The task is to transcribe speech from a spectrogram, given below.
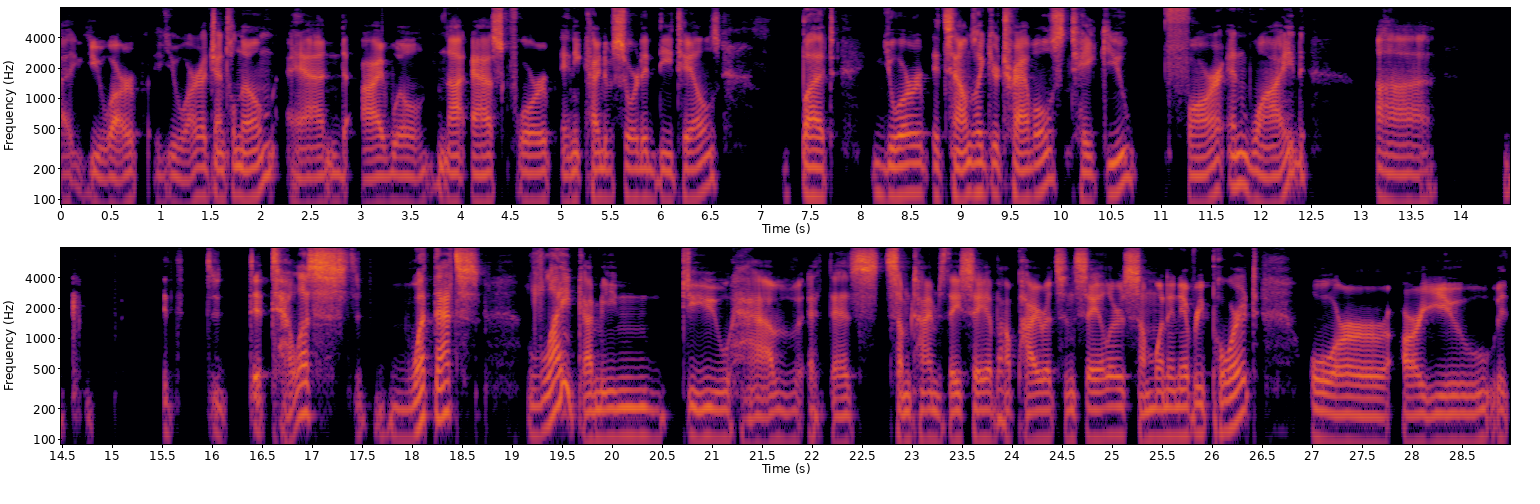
uh, you are you are a gentle gnome, and I will not ask for any kind of sordid details. But your it sounds like your travels take you far and wide. Uh, it, t- t- tell us what that's like. I mean, do you have, as sometimes they say about pirates and sailors, someone in every port, or are you it-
